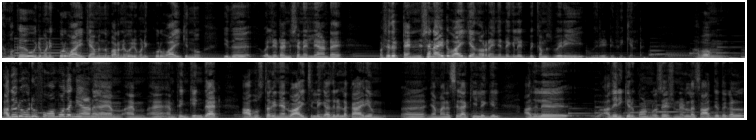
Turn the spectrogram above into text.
നമുക്ക് ഒരു മണിക്കൂർ വായിക്കാമെന്നും പറഞ്ഞ് ഒരു മണിക്കൂർ വായിക്കുന്നു. ഇത് വലിയ ടെൻഷൻ ഇല്ലാണ്ട്. പക്ഷെ ഇത് ടെൻഷനായിട്ട് വായിക്കുക എന്ന് പറഞ്ഞു കഴിഞ്ഞിട്ടുണ്ടെങ്കിൽ it becomes very very difficult അപ്പം അതൊരു ഒരു ഫോമോ തന്നെയാണ്. I'm I'm I'm thinking that ആ പുസ്തകം ഞാൻ വായിച്ചില്ലെങ്കിൽ അതിലുള്ള കാര്യം ഞാൻ മനസ്സിലാക്കിയില്ലെങ്കിൽ അതിൽ അതെനിക്കൊരു കോൺവെർസേഷനുള്ള സാധ്യതകൾ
